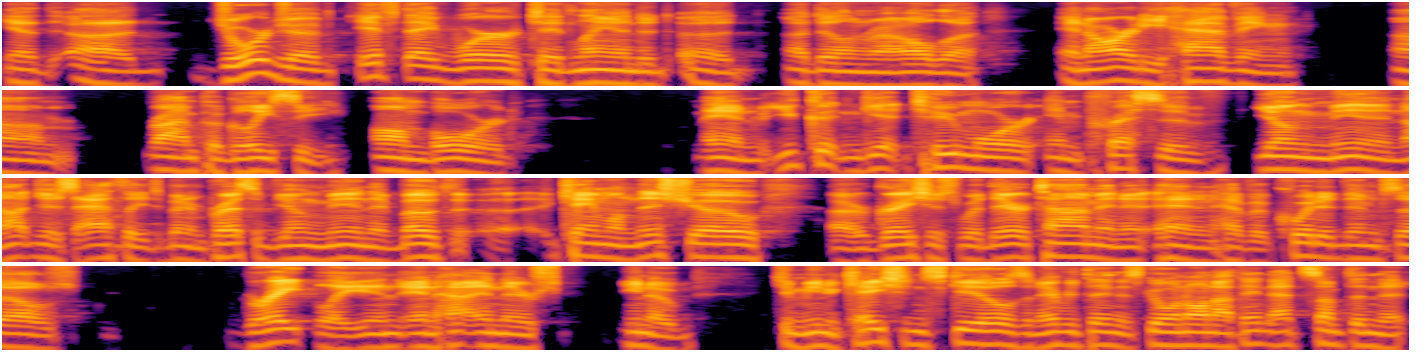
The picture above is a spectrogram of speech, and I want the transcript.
Yeah, uh, Georgia, if they were to land a, a, a Dylan Raiola and already having um, Ryan Puglisi on board, man, you couldn't get two more impressive young men, not just athletes, but impressive young men. They both uh, came on this show are gracious with their time and and have acquitted themselves greatly in in in their you know communication skills and everything that's going on. I think that's something that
